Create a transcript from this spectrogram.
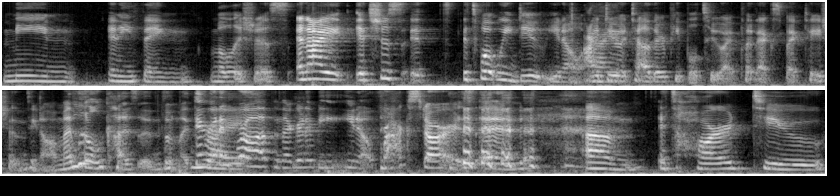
mean anything malicious. And i it's just it's it's what we do you know. I do it to other people too. I put expectations you know on my little cousins. I'm like they're Right. gonna grow up and they're gonna be you know rock stars. And um it's hard to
